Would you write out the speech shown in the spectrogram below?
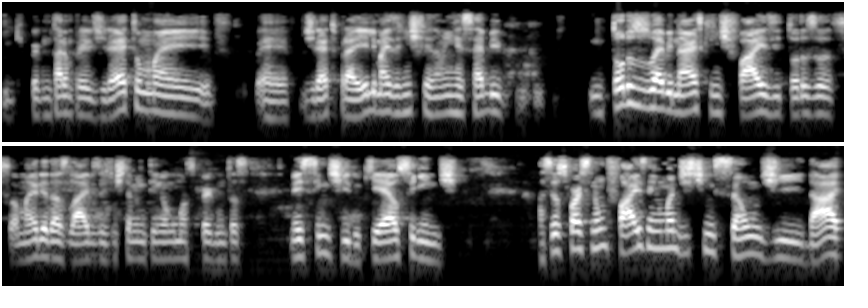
que perguntaram para ele direto, mas é, direto para ele, mas a gente também recebe em todos os webinars que a gente faz e todas as, a maioria das lives a gente também tem algumas perguntas nesse sentido, que é o seguinte: a Salesforce não faz nenhuma distinção de idade,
